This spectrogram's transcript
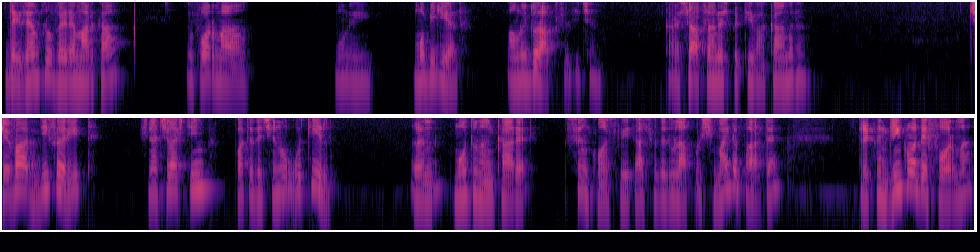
De exemplu, vei remarca în forma unui mobilier, a unui dulap, să zicem, care se află în respectiva cameră, ceva diferit și în același timp, poate de ce nu, util în modul în care sunt construite astfel de dulapuri. Și mai departe, trecând dincolo de formă,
